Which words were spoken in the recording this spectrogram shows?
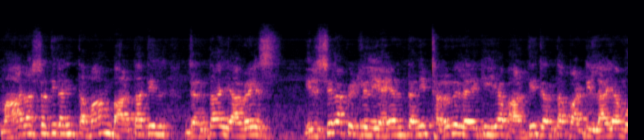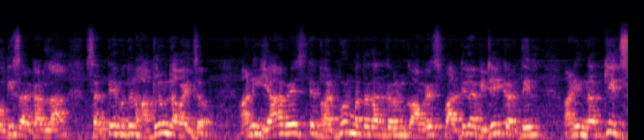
महाराष्ट्रातील आणि तमाम भारतातील जनता यावेळेस ईर्षेला पेटलेली आहे आणि त्यांनी ठरवलेलं आहे की या भारतीय जनता पार्टीला या मोदी सरकारला सत्तेमधून हाकलून लावायचं. आणि यावेळेस ते भरपूर मतदान करून काँग्रेस पार्टीला विजयी करतील आणि नक्कीच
